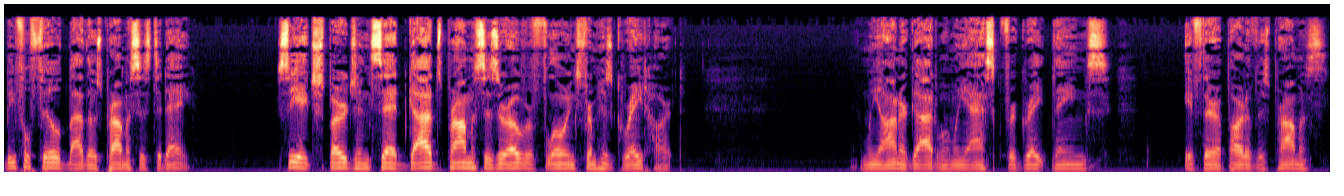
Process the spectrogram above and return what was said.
Be fulfilled by those promises today. C.H. Spurgeon said, God's promises are overflowings from his great heart. And we honor God when we ask for great things if they're a part of his promise.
